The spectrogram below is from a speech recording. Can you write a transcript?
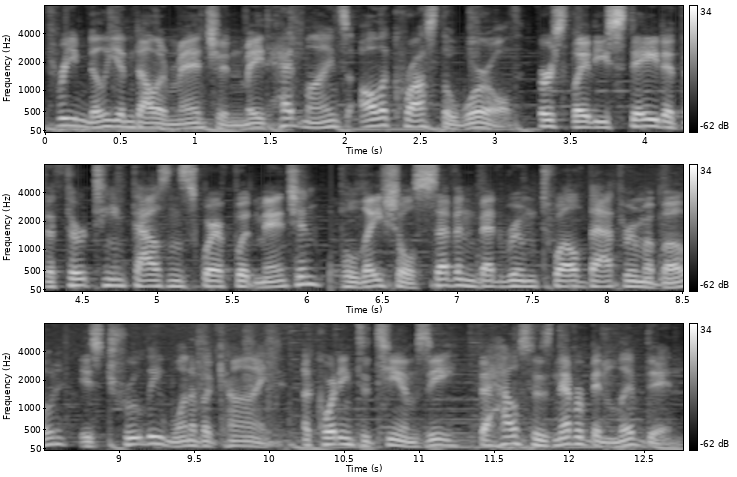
$23 million mansion made headlines all across the world. First Lady stayed at the 13,000 square foot mansion. The palatial 7 bedroom, 12 bathroom abode is truly one of a kind. According to TMZ, the house has never been lived in.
